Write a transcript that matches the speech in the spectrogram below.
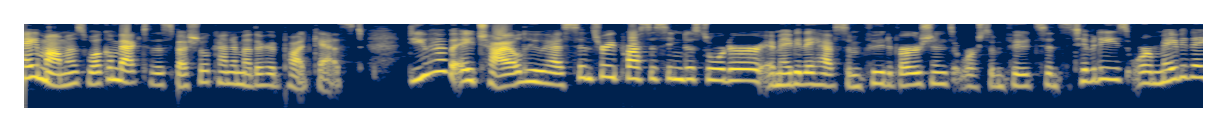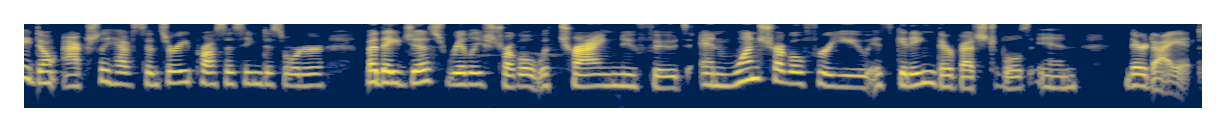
Hey, mamas, welcome back to the Special Kind of Motherhood podcast. Do you have a child who has sensory processing disorder and maybe they have some food aversions or some food sensitivities, or maybe they don't actually have sensory processing disorder, but they just really struggle with trying new foods? And one struggle for you is getting their vegetables in their diet.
